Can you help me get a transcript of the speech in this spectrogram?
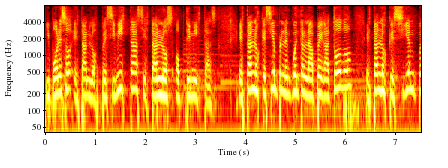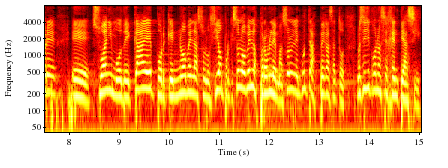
Y por eso están los pesimistas y están los optimistas. Están los que siempre le encuentran la pega a todo, están los que siempre eh, su ánimo decae porque no ven la solución, porque solo ven los problemas, solo le encuentran las pegas a todo. No sé si conoce gente así,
